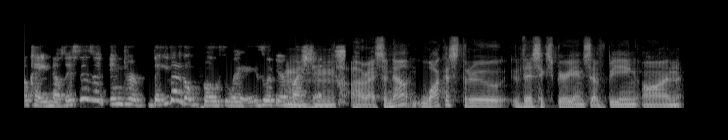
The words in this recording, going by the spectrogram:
okay, no, this is an inter that you got to go both ways with your mm-hmm. question. All right. So now walk us through this experience of being on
